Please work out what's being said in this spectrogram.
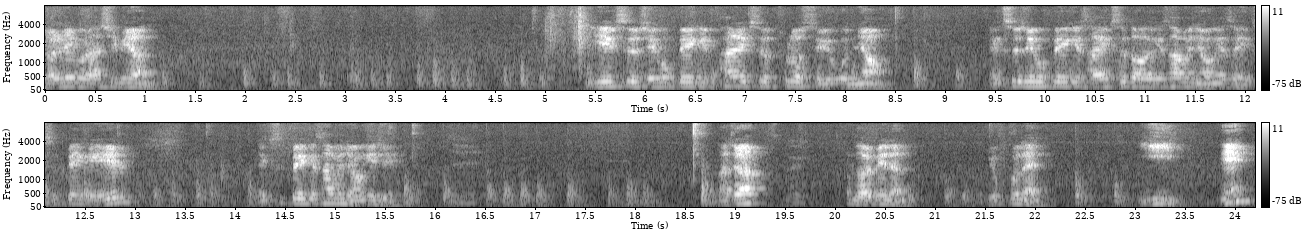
연립을 하시면 2x 제곱 빼기 8x 플러스 6은 0 x 제곱 빼기 4x 더하기 3은 0에서 x 빼기 1 x 빼기 3은 0이지 네. 맞아? 네. 그럼 넓이는 6분의 2 예?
